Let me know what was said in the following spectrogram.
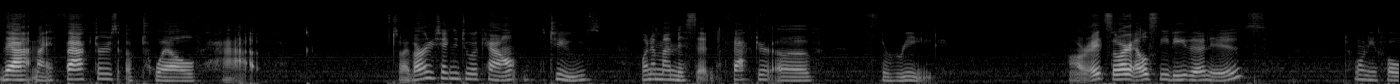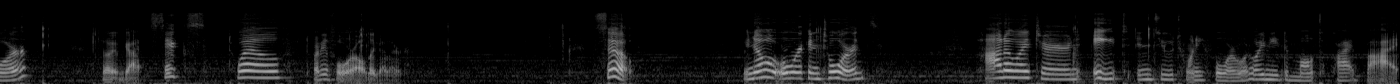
that my factors of 12 have? So I've already taken into account the twos. What am I missing? Factor of 3. Alright, so our LCD then is 24. So we've got 6, 12, 24 all together. So, we know what we're working towards. How do I turn 8 into 24? What do I need to multiply by?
